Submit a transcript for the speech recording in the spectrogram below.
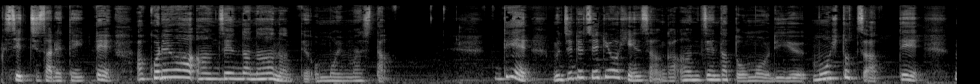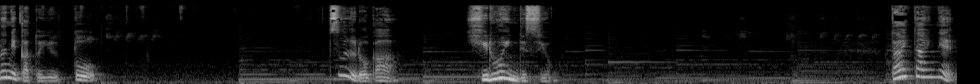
設置されていてあこれは安全だななんて思いましたで無印良品さんが安全だと思う理由もう一つあって何かというと通路が広いんですよ。だいたいね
